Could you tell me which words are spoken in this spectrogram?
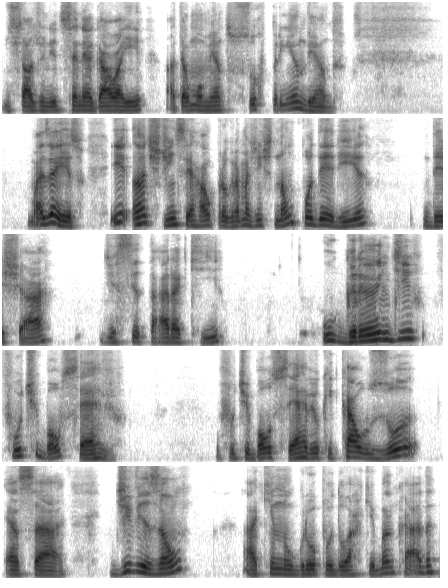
dos Estados Unidos e Senegal aí, até o momento, surpreendendo. Mas é isso. E antes de encerrar o programa, a gente não poderia deixar de citar aqui o grande futebol sérvio. O futebol sérvio que causou essa divisão aqui no grupo do Arquibancada.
